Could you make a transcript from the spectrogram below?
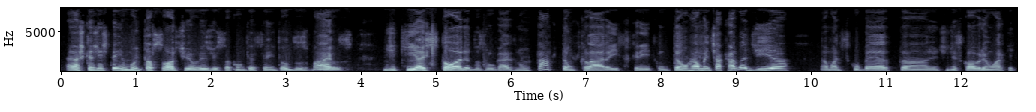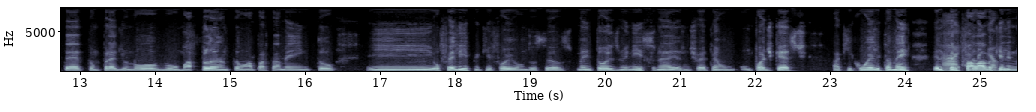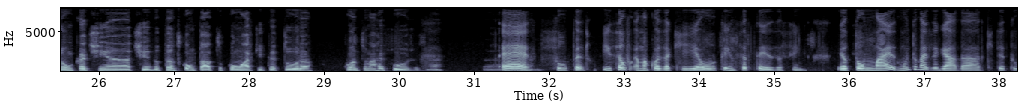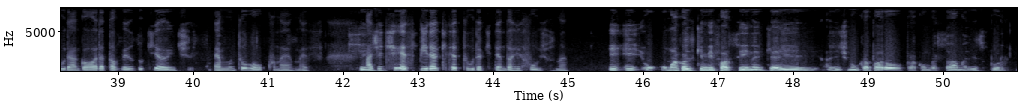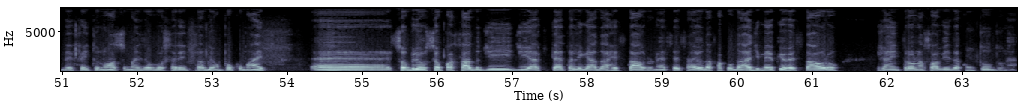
É, acho que a gente tem muita sorte, eu vejo isso acontecer em todos os bairros, de que a história dos lugares não está tão clara e escrita. Então, realmente, a cada dia é uma descoberta, a gente descobre um arquiteto, um prédio novo, uma planta, um apartamento. E o Felipe, que foi um dos seus mentores no início, né? E a gente vai ter um, um podcast aqui com ele também. Ele Ai, sempre que falava legal. que ele nunca tinha tido tanto contato com arquitetura quanto na Refúgios, né? É, super. Isso é uma coisa que eu tenho certeza, assim. Eu estou mais, muito mais ligada à arquitetura agora, talvez, do que antes. É muito louco, né? Mas Sim. A gente respira arquitetura aqui dentro da Refúgios, né? E, e, uma coisa que me fascina, e que aí a gente nunca parou para conversar, mas isso por defeito nosso, mas eu gostaria de saber um pouco mais, é, hum. sobre o seu passado de, de arquiteta ligada a restauro, né? Você saiu da faculdade meio que o restauro já entrou na sua vida com tudo, né?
